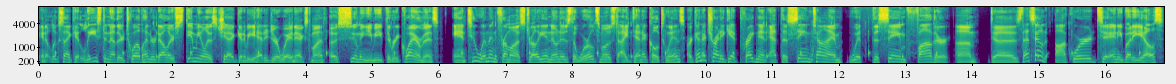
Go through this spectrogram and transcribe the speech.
And it looks like at least another $1,200 stimulus check going to be headed your way next month, assuming you meet the requirements. And two women from Australia, known as the world's most identical twins, are going to try to get pregnant at the same time with the same father. Um, does that sound awkward to anybody else?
